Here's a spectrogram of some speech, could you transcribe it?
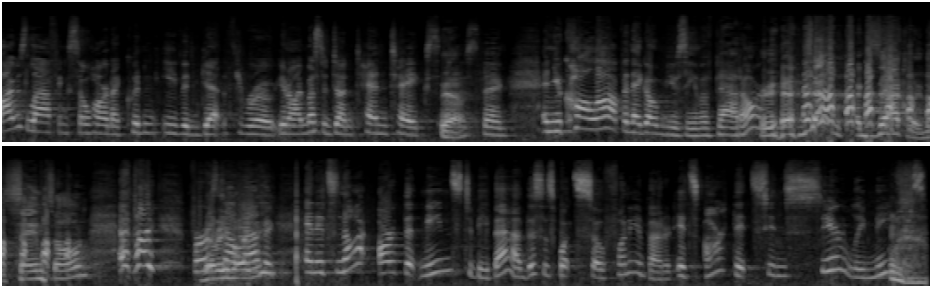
I was laughing so hard I couldn't even get through. You know, I must have done ten takes Yeah. on this thing. And you call up, and they go, "Museum of Bad Art." Yeah, exactly. exactly. The same tone. And I burst Very out laughing. And it's not art that means to be bad. This is what's so funny about it. It's art that sincerely means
